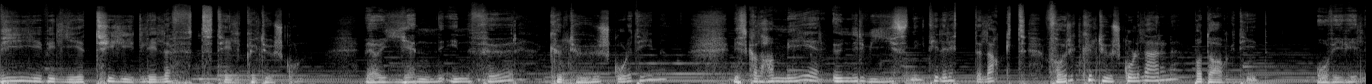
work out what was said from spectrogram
Vi vil gi et tydelig løft til kulturskolen ved å gjeninnføre kulturskoletimen. Vi skal ha mer undervisning tilrettelagt for kulturskolelærerne på dagtid, og vi vil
